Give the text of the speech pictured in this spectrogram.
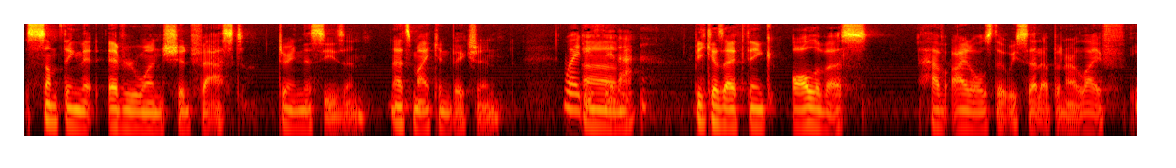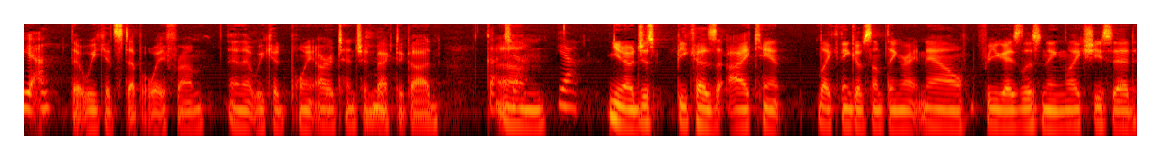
something that everyone should fast during this season. That's my conviction. Why do you say um, that? because I think all of us have idols that we set up in our life Yeah, that we could step away from and that we could point our attention back to God. gotcha. Um, yeah, You know, just because I can't like think of something right now for you guys listening, like she said,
